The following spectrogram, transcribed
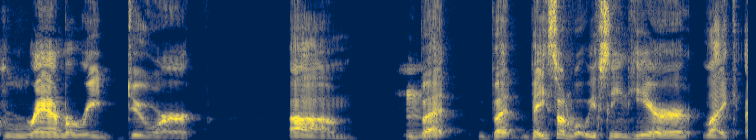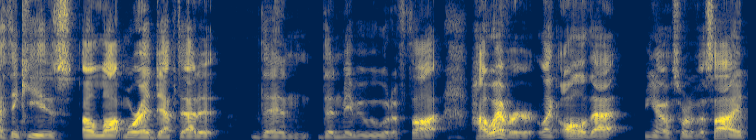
grammarie doer um Hmm. but but based on what we've seen here like i think he's a lot more adept at it than than maybe we would have thought. However like all of that you know sort of aside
